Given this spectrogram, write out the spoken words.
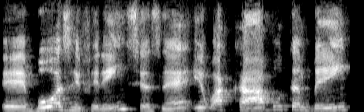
é, boas referências, né, eu acabo também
